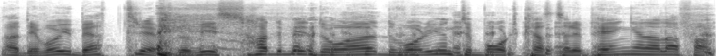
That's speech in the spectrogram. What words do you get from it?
Ja det var ju bättre. För visst hade vi då, då var det ju inte bortkastade pengar i alla fall.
